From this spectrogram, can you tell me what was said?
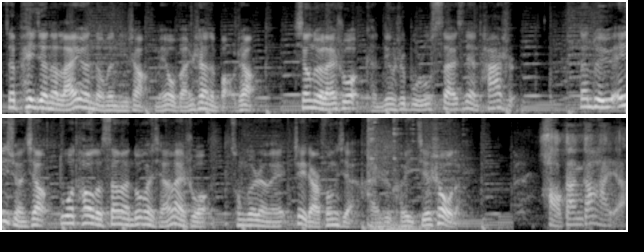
在配件的来源等问题上没有完善的保障，相对来说肯定是不如 4S 店踏实。但对于 A 选项多掏的三万多块钱来说，聪哥认为这点风险还是可以接受的。好尴尬呀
